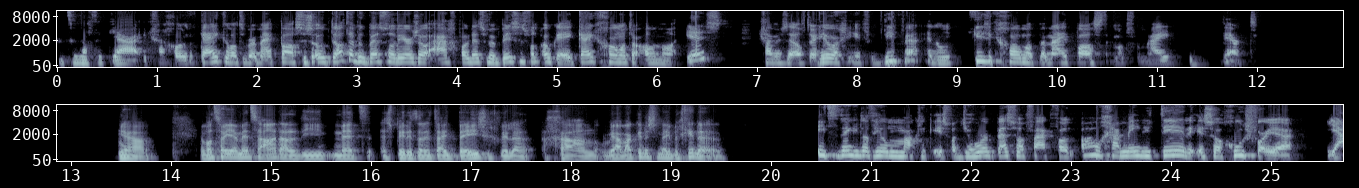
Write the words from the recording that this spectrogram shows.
En toen dacht ik, ja, ik ga gewoon kijken wat er bij mij past. Dus ook dat heb ik best wel weer zo aangepakt. Net als mijn business. Van oké, ik kijk gewoon wat er allemaal is. Ik ga mezelf er heel erg in verdiepen. En dan kies ik gewoon wat bij mij past en wat voor mij werkt. Ja, en wat zou jij mensen aanraden die met spiritualiteit bezig willen gaan? Ja, waar kunnen ze mee beginnen? Iets denk ik dat heel makkelijk is. Want je hoort best wel vaak van, oh, ga mediteren is zo goed voor je. Ja,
